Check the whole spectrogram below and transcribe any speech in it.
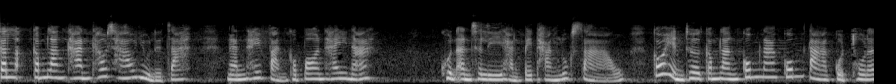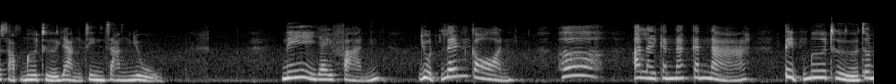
กำกำลังทานข้าวเช้าอยู่หรือจ๊ะ งั้นให้ฝันเขาป้อนให้นะ คุณอัญชลีหันไปทางลูกสาว ก็เห็นเธอกำลังก้มหน้าก้มตากดโทรศัพท์มือถืออย่างจริงจังอยู่ นี่ยายฝัน หยุดเล่นก่อน เฮ้อ อะไรกันนักกันหนา ติดมือถือจน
